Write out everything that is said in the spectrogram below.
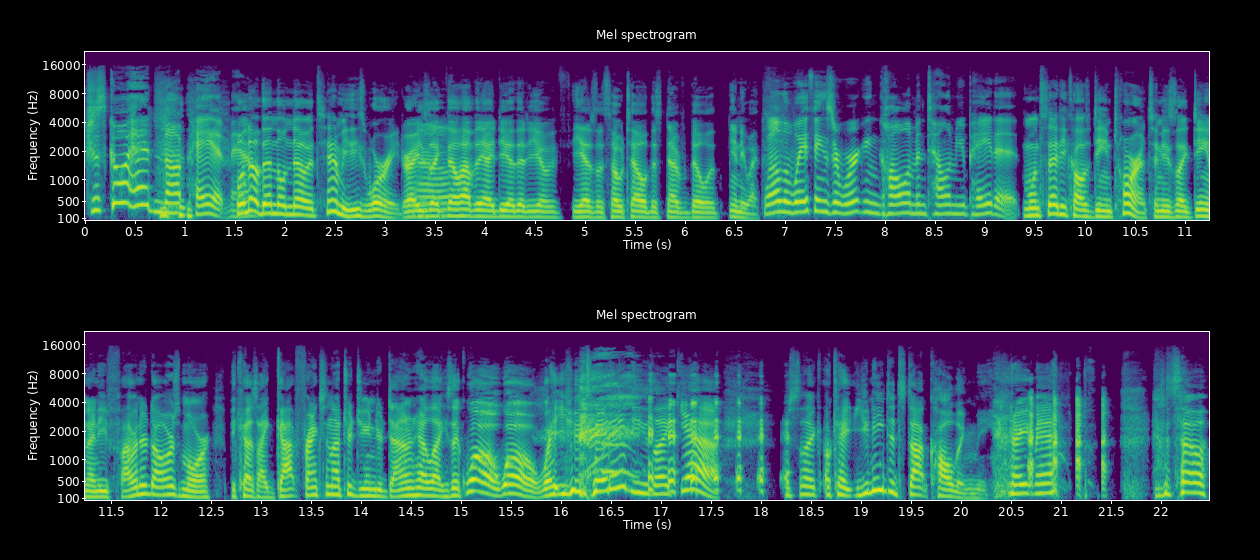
just go ahead and not pay it, man. Well, no, then they'll know it's him. He's worried, right? He's like, they'll have the idea that, you know, he has this hotel, that's never bill. Anyway. Well, the way things are working, call him and tell him you paid it. Well, instead, he calls Dean Torrence and he's like, Dean, I need $500 more because I got Frank Sinatra Jr. down in LA. He's like, whoa, whoa, wait, you did it? He's like, yeah. It's like, okay, you need to stop calling me, right, man? So,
